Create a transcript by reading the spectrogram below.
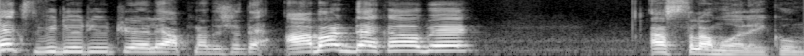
নেক্সট ভিডিও টিউটোরিয়ালে আপনাদের সাথে আবার দেখা হবে। আসসালামু আলাইকুম।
